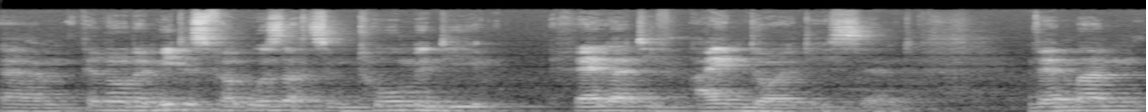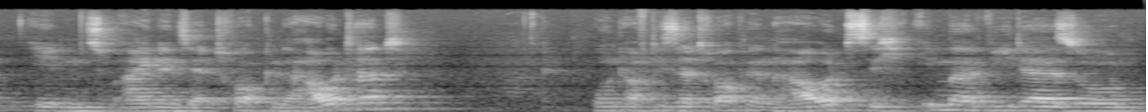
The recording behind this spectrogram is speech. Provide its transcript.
Ähm, Neurodermitis verursacht Symptome, die relativ eindeutig sind. Wenn man eben zum einen sehr trockene Haut hat und auf dieser trockenen Haut sich immer wieder so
